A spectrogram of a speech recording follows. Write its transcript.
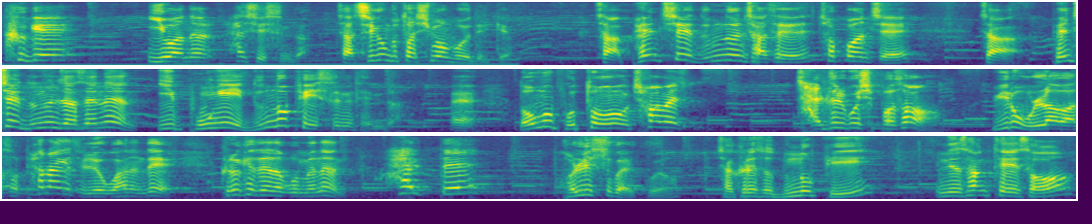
크게 이완을 할 수 있습니다. 자, 지금부터 시범 보여드릴게요. 자, 벤치에 눕는 자세 첫 번째. 자, 벤치에 눕는 자세는 이 봉이 눈높이에 있으면 됩니다. 예, 너무 보통 처음에 잘 들고 싶어서 위로 올라와서 편하게 들려고 하는데 그렇게 되다 보면은 할 때 걸릴 수가 있고요. 자, 그래서 눈높이 있는 상태에서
